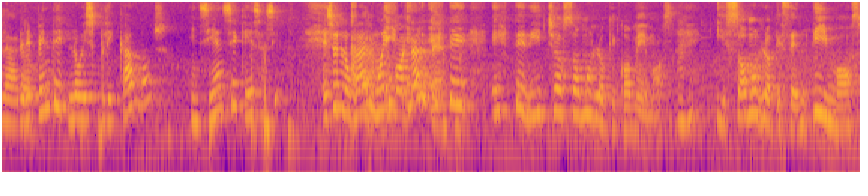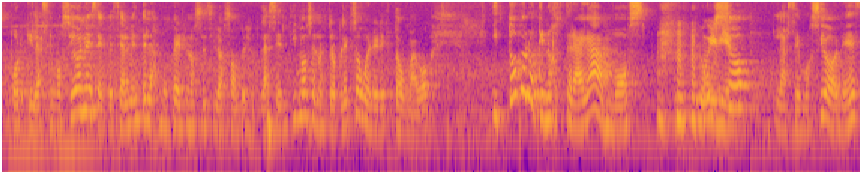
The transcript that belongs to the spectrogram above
de repente lo explicamos en ciencia que es así. Es un lugar muy importante. Este, este, dicho somos lo que comemos y somos lo que sentimos, porque las emociones, especialmente las mujeres, no sé si los hombres, las sentimos en nuestro plexo o en el estómago. Y todo lo que nos tragamos, incluso las emociones,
